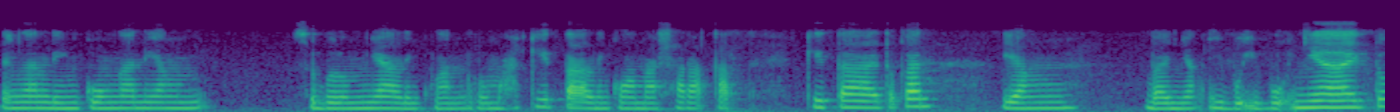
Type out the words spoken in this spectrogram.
dengan lingkungan yang sebelumnya lingkungan rumah kita lingkungan masyarakat kita itu kan yang banyak ibu-ibunya itu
